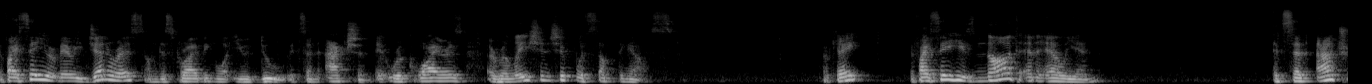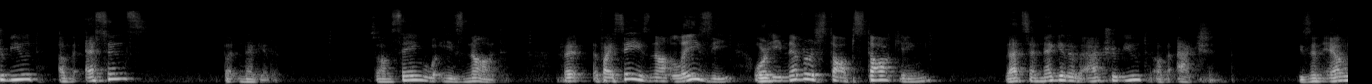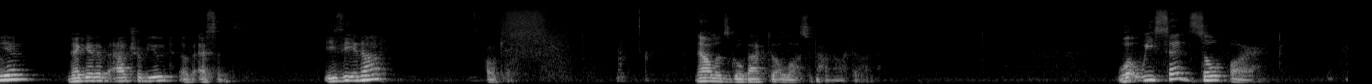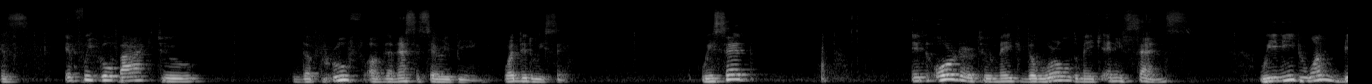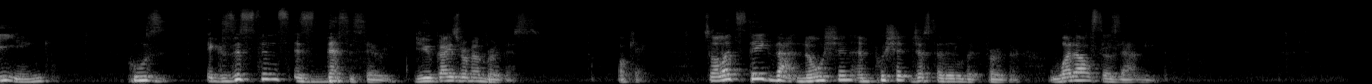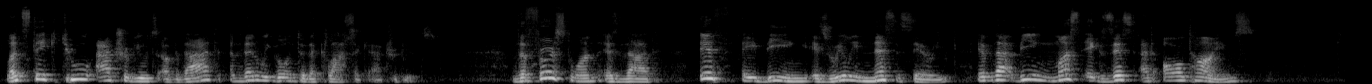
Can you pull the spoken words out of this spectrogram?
If I say you're very generous, I'm describing what you do. It's an action. It requires a relationship with something else. Okay? If I say he's not an alien, it's an attribute of essence, but negative. So I'm saying what he's not. If I, say he's not lazy or he never stops talking, that's a negative attribute of action. He's an alien, negative attribute of essence. Easy enough? Okay. Now let's go back to Allah subhanahu wa ta'ala. What we said so far is if we go back to the proof of the necessary being, what did we say? We said in order to make the world make any sense, we need one being whose existence is necessary. Do you guys remember this? Okay. So let's take that notion and push it just a little bit further. What else does that mean? Let's take two attributes of that and then we go into the classic attributes. The first one is that if a being is really necessary, if that being must exist at all times,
